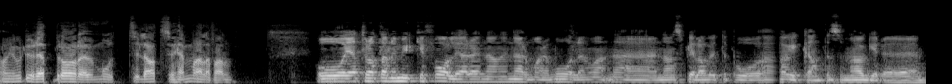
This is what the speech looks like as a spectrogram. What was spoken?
han gjorde rätt bra där mot Lazio hemma i alla fall. Och jag tror att han är mycket farligare när han är närmare målen när, när han spelar ute på högerkanten som höger, eh,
